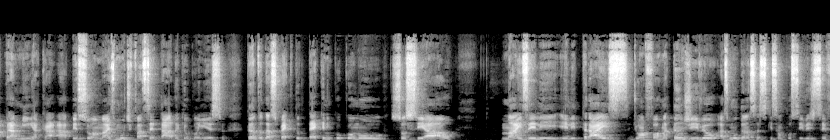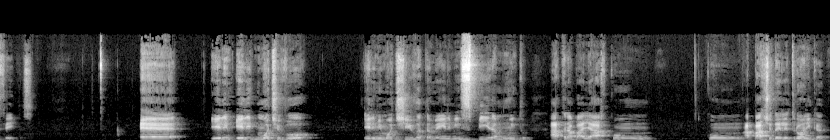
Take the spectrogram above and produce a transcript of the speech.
para mim, a, a pessoa mais multifacetada que eu conheço, tanto do aspecto técnico como social mas ele, ele traz de uma forma tangível as mudanças que são possíveis de ser feitas. É, ele, ele motivou, ele me motiva também, ele me inspira muito a trabalhar com, com a parte da eletrônica,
